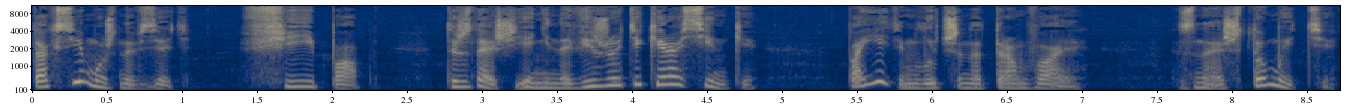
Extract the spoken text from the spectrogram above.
Такси можно взять? Фи, пап. Ты же знаешь, я ненавижу эти керосинки. Поедем лучше на трамвае. Знаешь что, Мэтти?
